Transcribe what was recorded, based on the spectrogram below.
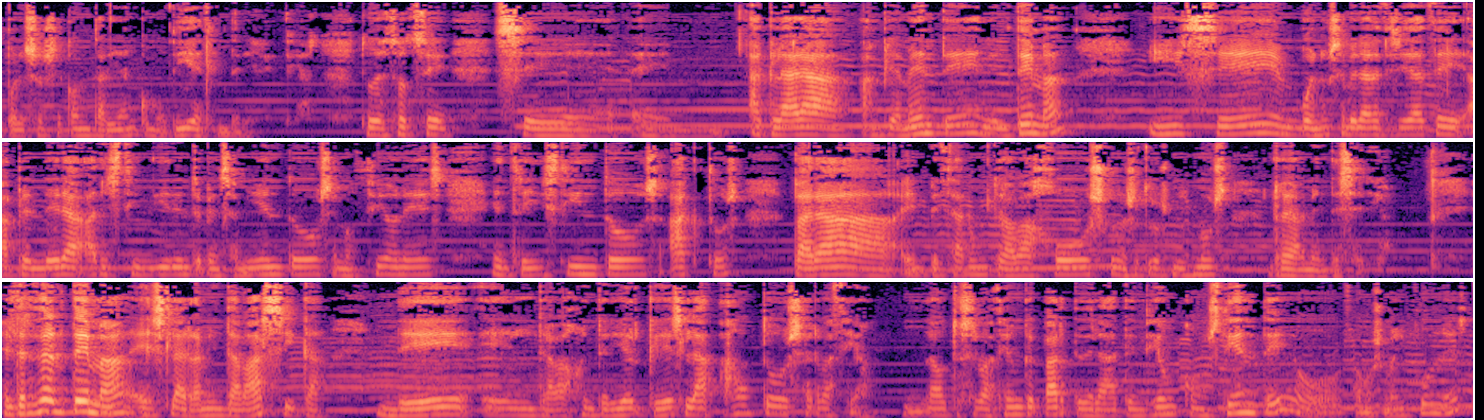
por eso se contarían como diez inteligencias. Todo esto se, se eh, aclara ampliamente en el tema y se, bueno, se ve la necesidad de aprender a, distinguir entre pensamientos, emociones, entre instintos, actos, para empezar un trabajo sobre nosotros mismos realmente serio. El tercer tema es la herramienta básica del trabajo interior, que es la autoobservación. La autoobservación que parte de la atención consciente, o famoso mindfulness,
